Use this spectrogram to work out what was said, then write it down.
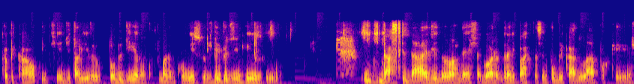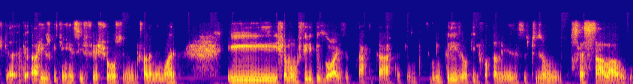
Tropical, que, que edita livro todo dia, né? Tá trabalhando com isso, os livros em riso da cidade do Nordeste agora, grande parte está sendo publicado lá, porque acho que a, a Riso que tinha em Recife fechou, se não me falha a memória. E chamamos Felipe Góes, do Carta e Carta, que é uma figura incrível aqui de Fortaleza. Vocês precisam acessar lá o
